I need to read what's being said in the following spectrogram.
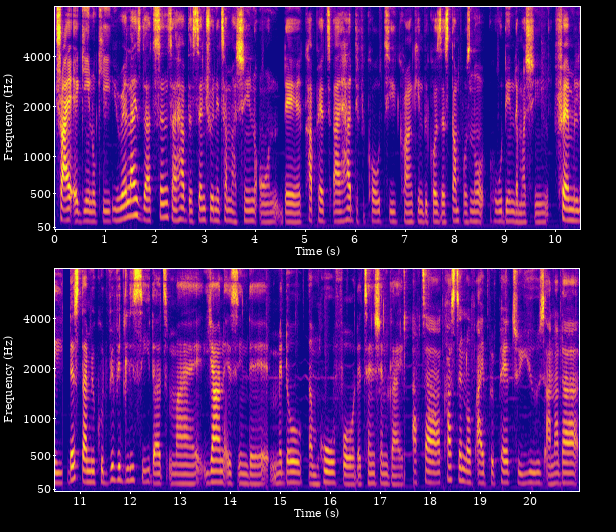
try again okay? You realize that since i have the Sentro knitting machine on the carpet i had difficulty cranking because the stamp was not holding the machine firmly. This time you could vividly see that my yarn is in the middle um, hole for the tension guide. After casting off, I prepared to use another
